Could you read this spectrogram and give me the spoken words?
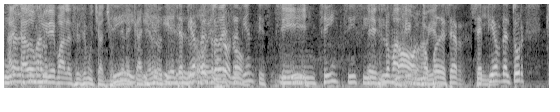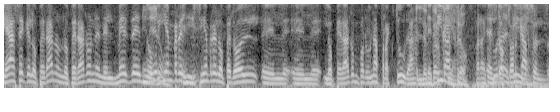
una Ha de sus estado muy de malas ese muchacho. Sí, Se le cayeron los y dientes. ¿Se pierde el tour o no? dientes. Sí. Mm, sí, sí, sí. Es sí, lo más No, fijo, no puede ser. Se Sí. pierde el tour. ¿Qué hace que lo operaron? Lo operaron en el mes de Enero. noviembre, En- diciembre lo operó el, el- el- lo operaron por una fractura. El De doctor tibia, Castro. fractura el de doctor tibia. Castro, el,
